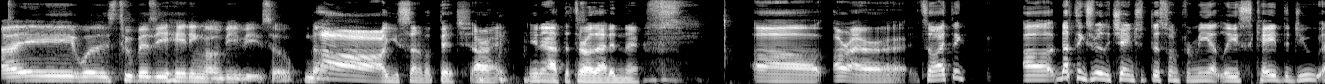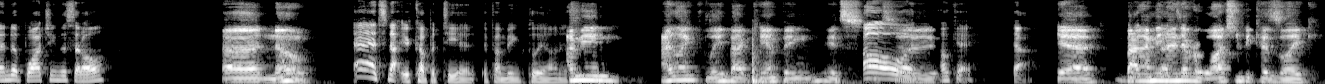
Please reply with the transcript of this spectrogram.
I was too busy hating on Vivi, so no. Oh, you son of a bitch! All right, you didn't have to throw that in there. Uh, all right, all right. So I think uh nothing's really changed with this one for me at least. Cade, did you end up watching this at all? uh, no. Eh, it's not your cup of tea, if I'm being completely honest. I mean, I like laid back camping. It's oh, it's, uh, okay. Yeah, yeah. but That- I mean, I it. never watched it because like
